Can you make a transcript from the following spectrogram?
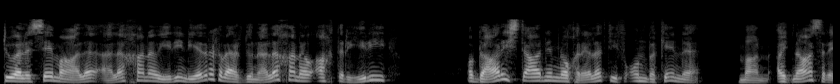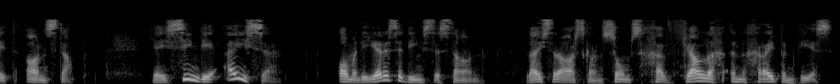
toe hulle sê maar hulle hulle gaan nou hierdie nederige werk doen. Hulle gaan nou agter hierdie op daardie stadium nog relatief onbekende man uit Nasaret aanstap. Jy sien die eise om in die Here se diens te staan. Luisteraars kan soms geweldig ingrypend wees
